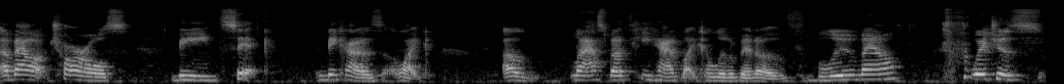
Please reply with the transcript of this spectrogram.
about Charles being sick because like uh, last month he had like a little bit of blue mouth, which is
